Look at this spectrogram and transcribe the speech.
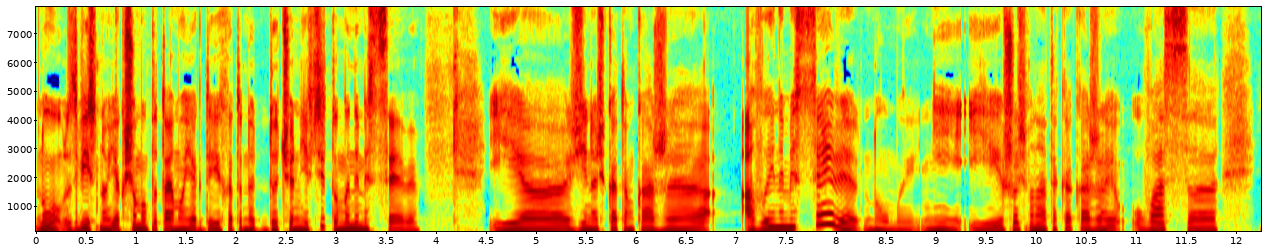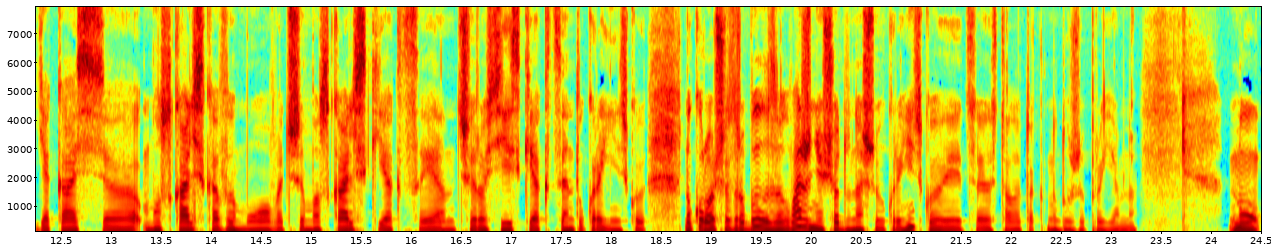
Ну, звісно, якщо ми питаємо, як доїхати до Чернівців, то ми не місцеві. І е, жіночка там каже: а ви не місцеві? Ну, ми ні. І щось вона така каже: у вас е, якась е, москальська вимова, чи москальський акцент, чи російський акцент українською. Ну, коротше, зробили зауваження щодо нашої української, і це стало так не ну, дуже приємно. Ну,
